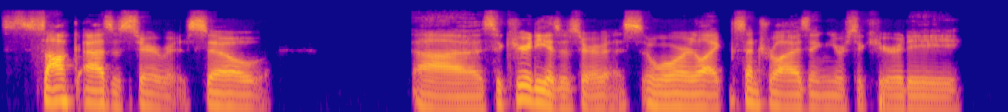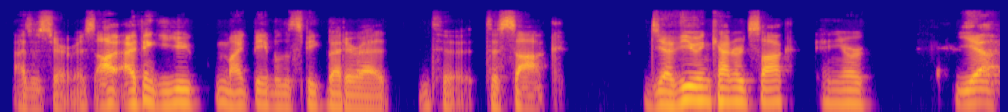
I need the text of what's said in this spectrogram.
SOC as a service. So uh security as a service or like centralizing your security as a service. I, I think you might be able to speak better at to to SOC. Do have you encountered SOC in your Yeah.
